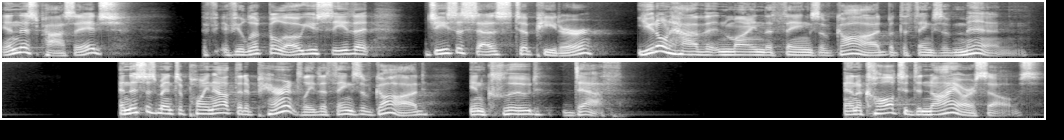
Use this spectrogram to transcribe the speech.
in this passage, if, if you look below, you see that Jesus says to Peter, You don't have in mind the things of God, but the things of men. And this is meant to point out that apparently the things of God include death and a call to deny ourselves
